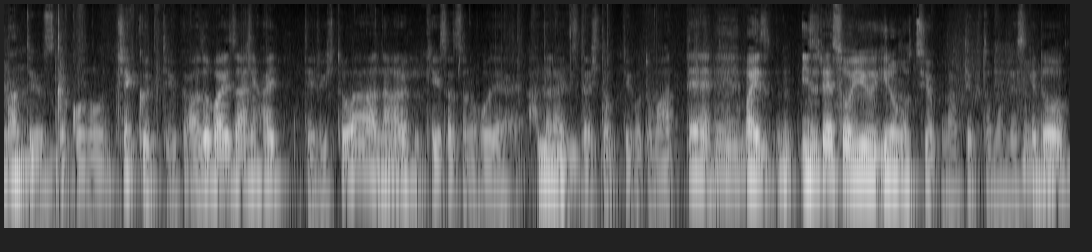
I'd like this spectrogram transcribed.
なんていうんですかこのチェックっていうかアドバイザーに入ってる人は長らく警察の方で働いてた人っていうこともあって、うん。まあ、いずいずれそういう色も強くなっていくと思うんですけど、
